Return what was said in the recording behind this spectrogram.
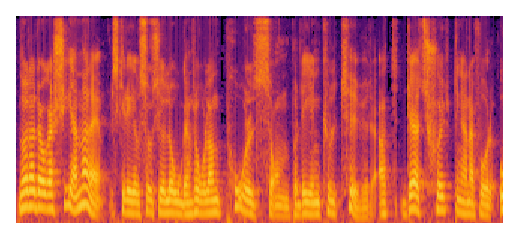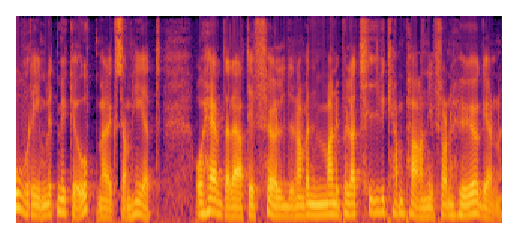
Några dagar senare skrev sociologen Roland Paulsson på DN Kultur att dödsskjutningarna får orimligt mycket uppmärksamhet och hävdade att det är följden av en manipulativ kampanj från högern,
